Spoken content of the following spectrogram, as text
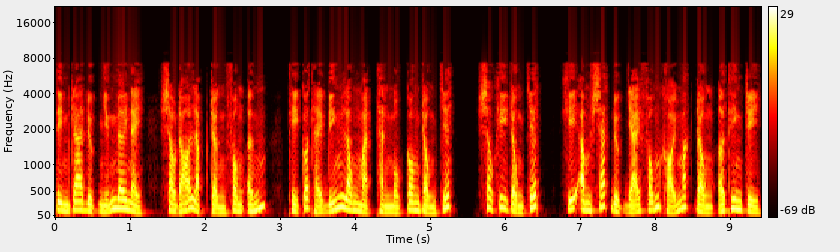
Tìm ra được những nơi này, sau đó lập trận phong ấn, thì có thể biến Long Mạch thành một con rồng chết. Sau khi rồng chết, khí âm sát được giải phóng khỏi mắt rồng ở thiên trì,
